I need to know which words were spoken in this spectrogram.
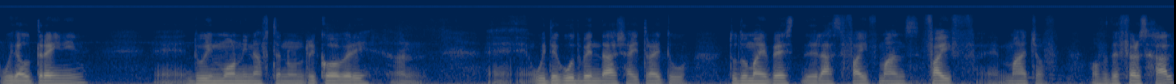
without training, uh, doing morning afternoon recovery, and uh, with a good bandage, I try to, to do my best the last five months, five uh, match of, of the first half.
